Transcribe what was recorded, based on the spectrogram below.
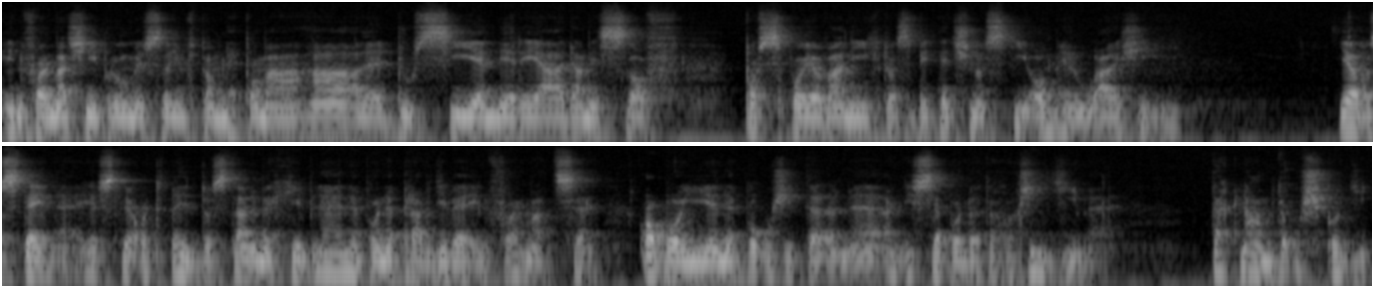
Informační průmysl jim v tom nepomáhá, ale dusí je myriádami slov pospojovaných do zbytečností omylů a lží. Je stejné, jestli od lid dostaneme chybné nebo nepravdivé informace. Obojí je nepoužitelné a když se podle toho řídíme, tak nám to uškodí.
